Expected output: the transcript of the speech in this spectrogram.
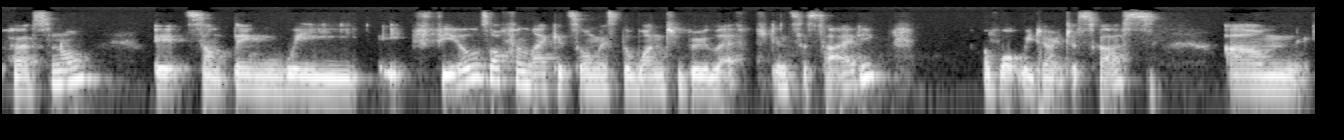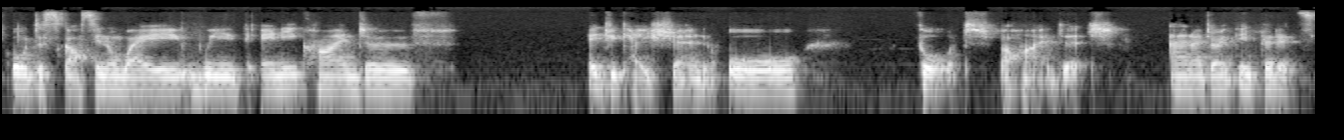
personal. it's something we it feels often like it's almost the one taboo left in society of what we don't discuss um, or discuss in a way with any kind of education or thought behind it. And I don't think that it's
